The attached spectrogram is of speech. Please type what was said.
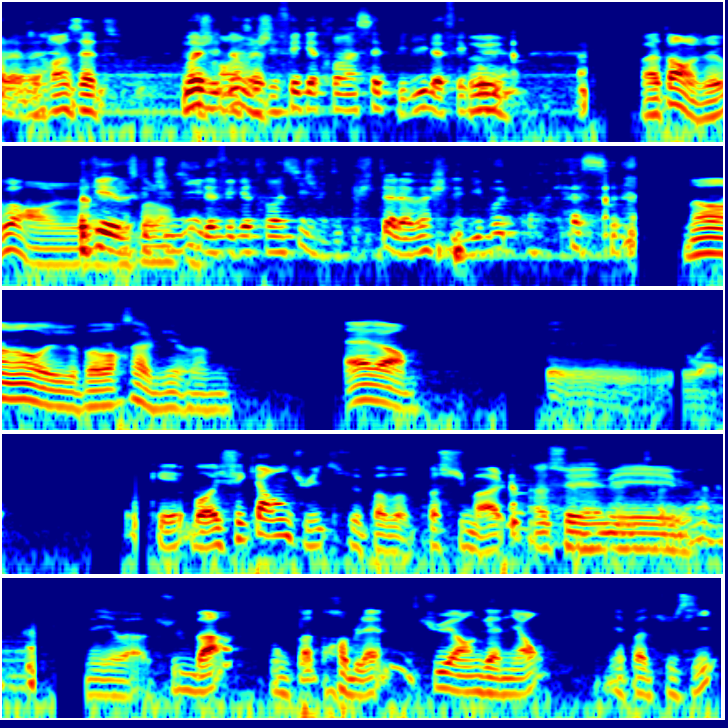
Oh la vache. 87. Moi j'ai non, mais 87. j'ai fait 87, mais lui il a fait combien? Bah, Attends, je vais voir. je- Ok, je vais parce que tu me dis il a fait 86, je me dis putain la vache, les niveaux de porcasse. Non, non, il va pas voir ça lui. Alors. Euh. Ouais. Ok, bon, il fait 48, c'est pas, pas si mal. Ah, c'est Mais- bien. Mais voilà, tu le bats, donc pas de problème. Tu es en gagnant, y a pas de souci.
